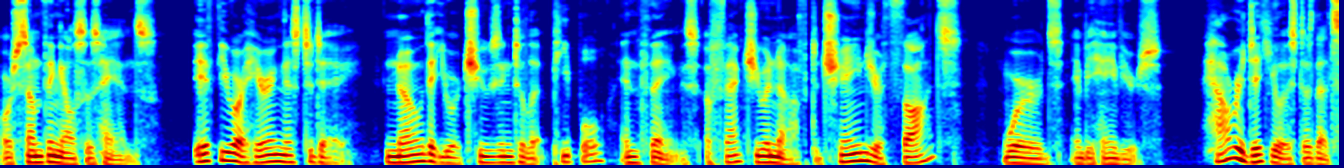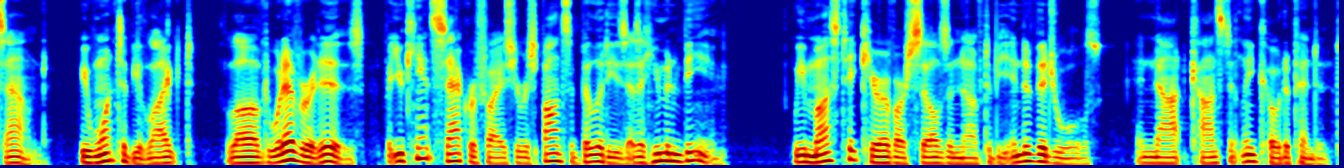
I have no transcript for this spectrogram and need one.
or something else's hands. If you are hearing this today, know that you are choosing to let people and things affect you enough to change your thoughts, words, and behaviors. How ridiculous does that sound? We want to be liked, loved, whatever it is, but you can't sacrifice your responsibilities as a human being. We must take care of ourselves enough to be individuals and not constantly codependent.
